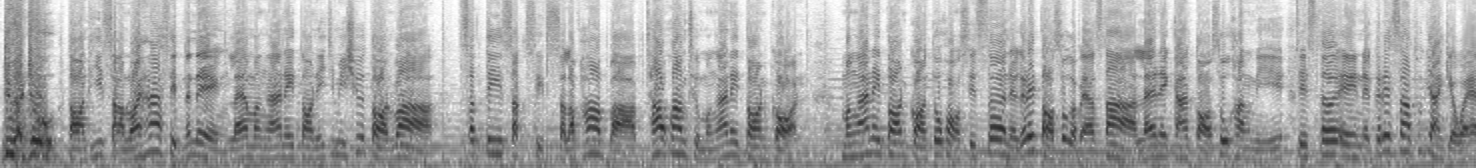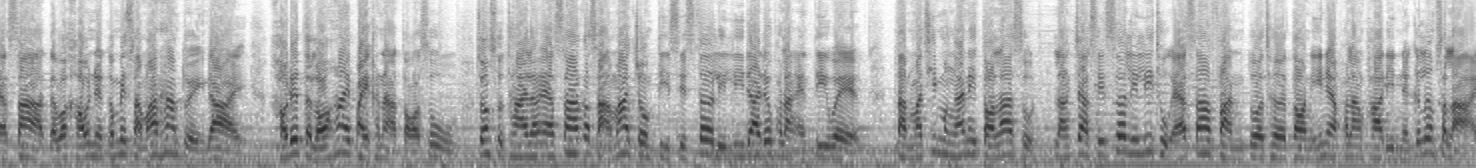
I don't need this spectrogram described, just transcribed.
เดือดดูตอนที่ 350 นั่นเอง และมังงะในตอนนี้จะมีชื่อตอนว่า สตรีศักดิ์สิทธิ์สารภาพบาปเท่าความถึงมังงะในตอนก่อน มังงะในตอนก่อนตัวของซิสเตอร์เนี่ยก็ได้ต่อสู้กับแอสตาและในการต่อสู้ครั้งนี้ซิสเตอร์เองเนี่ยก็ได้ทราบทุกอย่างเกี่ยวกับแอสตาแต่ว่าเขาเนี่ยก็ไม่สามารถห้ามตัวเองได้ เขาได้แต่ร้องไห้ไปขณะต่อสู้ จนสุดท้ายแล้วแอสตาก็สามารถโจมตีซิสเตอร์ลิลลี่ได้ด้วยพลังแอนตี้เวทตัดมาที่มังงะในตอนล่าสุด หลังจากซิสเตอร์ลิลลี่ถูกแอสตาฟัน ตัวเธอตอนนี้เนี่ยพลังพาดินเนี่ยก็เริ่มสลาย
